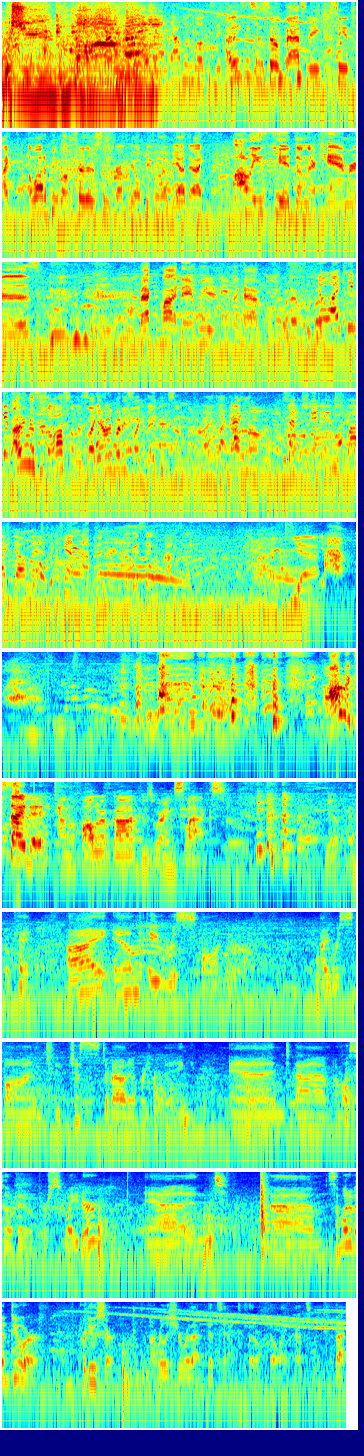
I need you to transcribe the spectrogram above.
Wish you could come. That one will because I think this is so fascinating. Just seeing like a lot of people. I'm sure there's some grumpy old people that be out there like all these kids on their cameras. Back in my day, we didn't even have whatever. But No, I think it's. I think this is awesome. It's like everybody's like making something, right? Like I don't know. that Canadian flag down there. That can't happen right now. Staying with Madison? Yeah. Excited. I'm a follower of God who's wearing slacks. Yep. Okay. I am a responder. I respond to just about everything. And um, I'm also a bit of a persuader and um, somewhat of a doer, producer. I'm not really sure where that fits in because I don't feel like that's me. But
